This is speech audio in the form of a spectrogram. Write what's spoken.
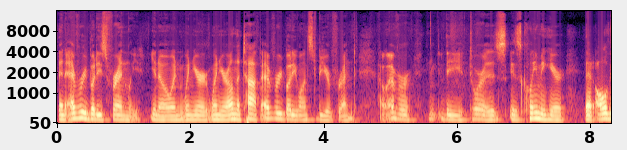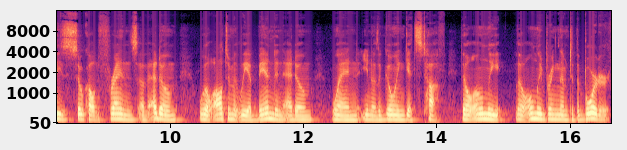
then everybody's friendly. You know, and when you're when you're on the top, everybody wants to be your friend. However, the Torah is is claiming here that all these so-called friends of Edom will ultimately abandon Edom when you know the going gets tough. They'll only they'll only bring them to the border.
